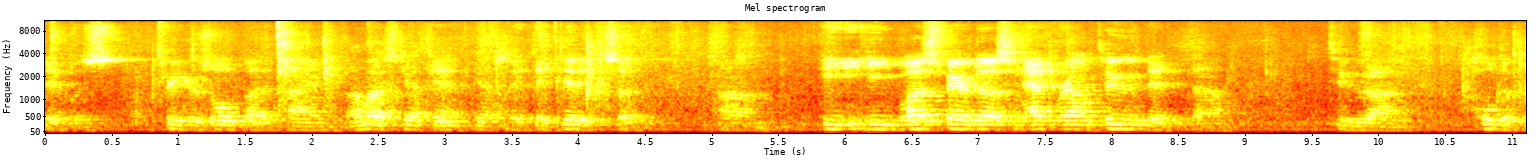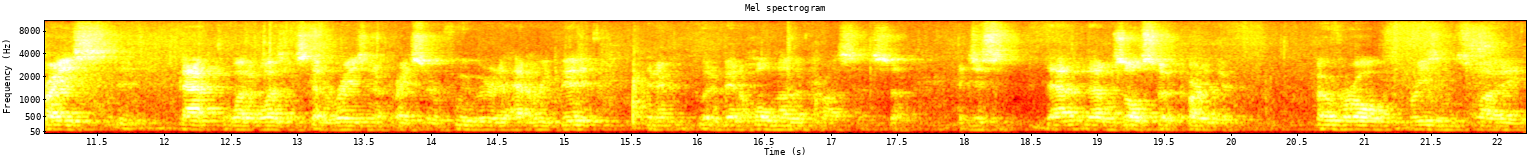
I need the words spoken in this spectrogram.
that was three years old by the time almost, Jeff, Yeah, yes. that they did it, so, um, he, he was fair to us in that round too, that, um, to, um, hold the price back to what it was instead of raising the price, so if we would were to have rebid it, then it would have been a whole nother process, so, it just, that, that was also part of the overall reasons why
